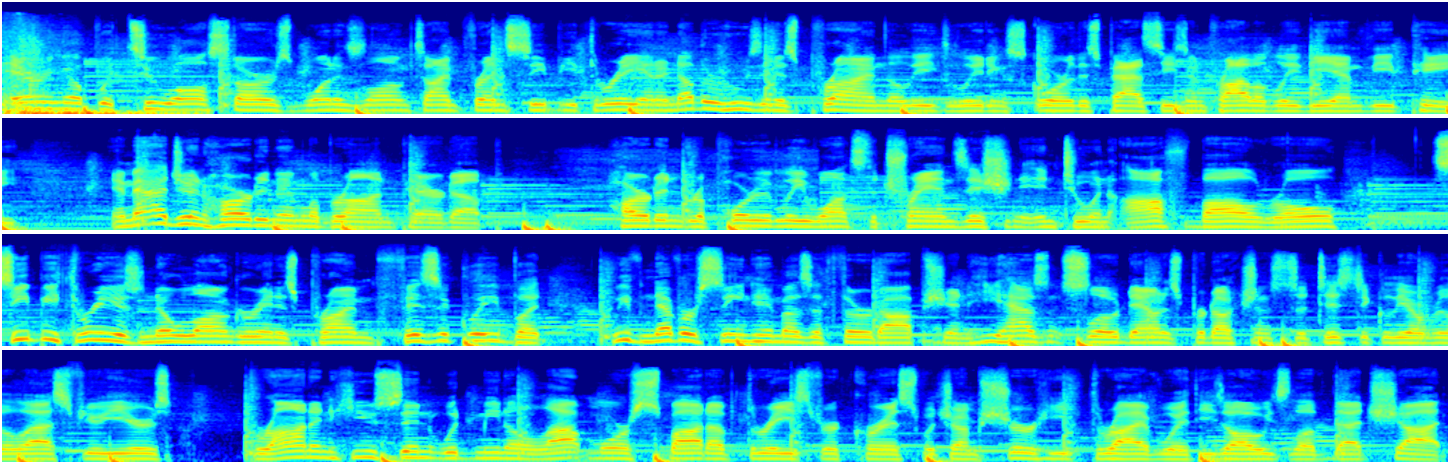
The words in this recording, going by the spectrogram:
Pairing up with two All Stars, one is longtime friend CP3, and another who's in his prime, the league's leading scorer this past season, probably the MVP. Imagine Harden and LeBron paired up. Harden reportedly wants to transition into an off ball role. CP3 is no longer in his prime physically, but we've never seen him as a third option. He hasn't slowed down his production statistically over the last few years. Bron and Houston would mean a lot more spot up threes for Chris, which I'm sure he'd thrive with. He's always loved that shot.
